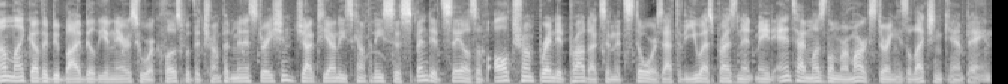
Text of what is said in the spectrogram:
Unlike other Dubai billionaires who are close with the Trump administration, Jagtiani's company suspended sales of all Trump branded products in its stores after the US president made anti Muslim remarks during his election campaign.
